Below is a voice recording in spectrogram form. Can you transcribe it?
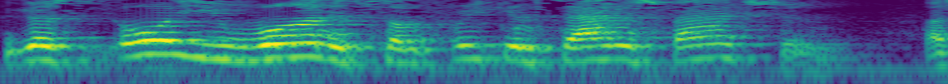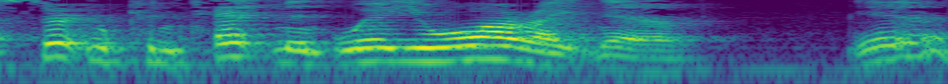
because all you want is some freaking satisfaction, a certain contentment where you are right now. Yeah.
